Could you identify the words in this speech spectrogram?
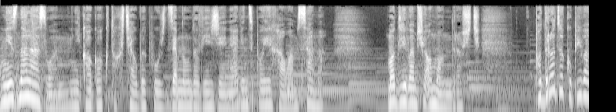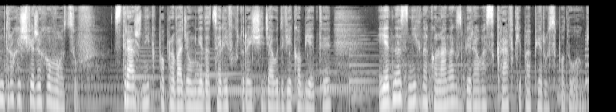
Nie znalazłam nikogo, kto chciałby pójść ze mną do więzienia, więc pojechałam sama. Modliłam się o mądrość. Po drodze kupiłam trochę świeżych owoców. Strażnik poprowadził mnie do celi, w której siedziały dwie kobiety. Jedna z nich na kolanach zbierała skrawki papieru z podłogi.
